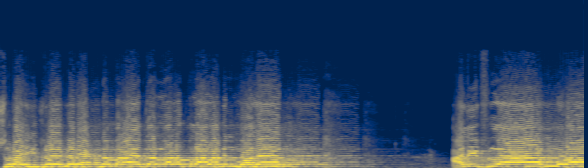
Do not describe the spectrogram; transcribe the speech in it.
সূরা ইব্রাহিমের এক নাম্বার আয়াত আল্লাহ রাব্বুল আলামিন বলেন, আলিফ লাম রা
